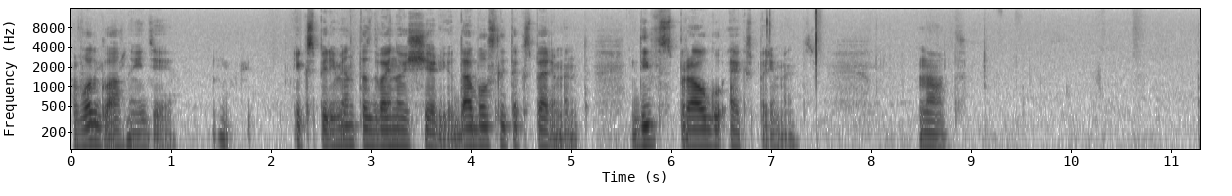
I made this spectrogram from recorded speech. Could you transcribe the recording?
Вот главная идея. Эксперимента с двойной щелью. Double slit experiment. Div Spraugu experiment. Ну вот.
